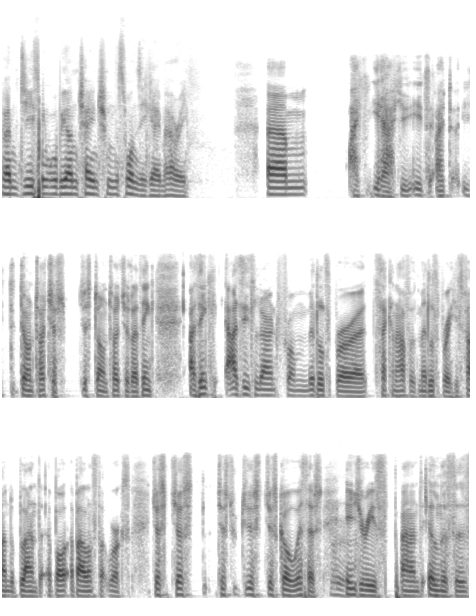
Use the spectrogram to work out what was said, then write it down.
um, do you think we'll be unchanged from the Swansea game, Harry? Um, I yeah, you, it, I, you don't touch it. Just don't touch it. I think, I think as he's learned from Middlesbrough, uh, second half of Middlesbrough, he's found a blend, a, a balance that works. Just, just, just, just, just go with it. Injuries and illnesses.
